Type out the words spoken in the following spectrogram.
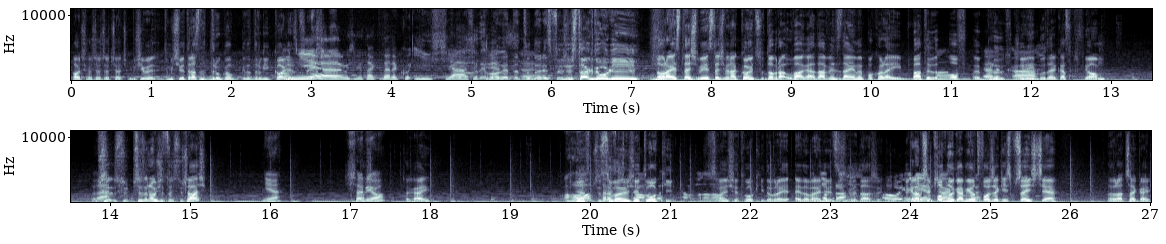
Chodź, chodź, chodź, chodź. Musimy, musimy teraz na, drugą, na drugi koniec o przejść. nie, musimy tak daleko iść, ja cię nie mogę, ten kręcę. tunel jest przecież tak długi! Dobra, jesteśmy, jesteśmy na końcu. Dobra, uwaga, a więc dajemy po kolei. Battle No, of Blood, butelka. czyli butelka z krwią. Ble. Przy, przy, przesunął się coś, słyszałaś? Nie. Serio? Czekaj. Aha, Jest, teraz przesuwają się tłoki. teraz no, no, no. Przesuwają się tłoki. Dobra, ej, dobra, O, ja nie wiem, co dobra. się wydarzy. O, Jak ja nam nie się wiem, pod czy nogami jak- otworzy jakieś przejście. Dobra, czekaj.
